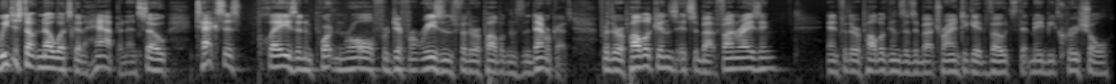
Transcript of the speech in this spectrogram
We just don't know what's going to happen, and so Texas plays an important role for different reasons for the Republicans and the Democrats. For the Republicans, it's about fundraising, and for the Republicans, it's about trying to get votes that may be crucial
